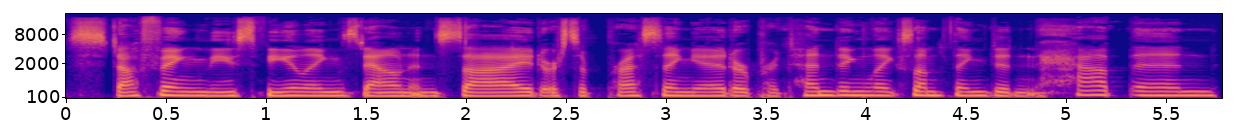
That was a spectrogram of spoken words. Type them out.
stuffing these feelings down inside or suppressing it or pretending like something didn't happen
